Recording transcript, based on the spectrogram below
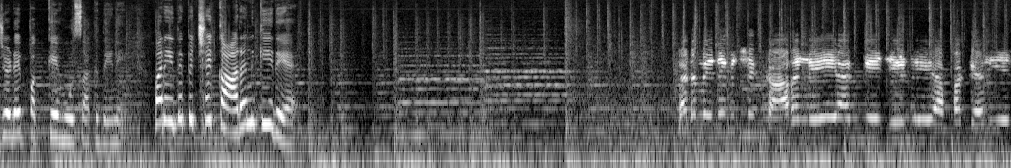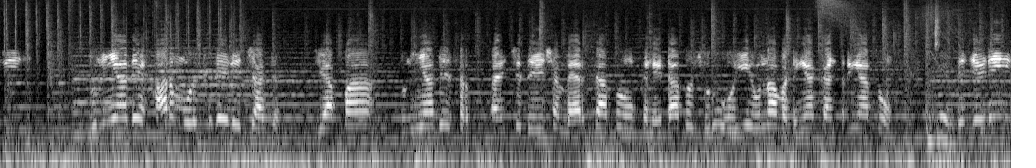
ਜਿਹੜੇ ਪੱਕੇ ਹੋ ਸਕਦੇ ਨੇ। ਪਰ ਇਹਦੇ ਪਿੱਛੇ ਕਾਰਨ ਕੀ ਰਿਹਾ ਹੈ? ਮੈਡਮ ਇਹਦੇ ਪਿੱਛੇ ਕਾਰਨ ਇਹ ਆ ਕਿ ਜਿਹੜੇ ਆਪਾਂ ਕਹਿ ਲਈਏ ਵੀ ਦੁਨੀਆ ਦੇ ਹਰ ਮੁਲਕ ਦੇ ਵਿੱਚ ਅੱਜ ਜੇ ਆਪਾਂ ਦੁਨੀਆ ਦੇ ਸਰਪੰਚ ਦੇਸ਼ ਅਮਰੀਕਾ ਤੋਂ ਕੈਨੇਡਾ ਤੋਂ ਸ਼ੁਰੂ ਹੋਈਏ ਉਹਨਾਂ ਵੱਡੀਆਂ ਕੰਟਰੀਆਂ ਤੋਂ ਤੇ ਜਿਹੜੀ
